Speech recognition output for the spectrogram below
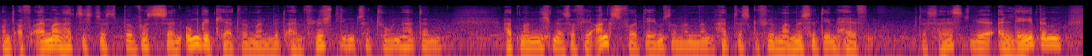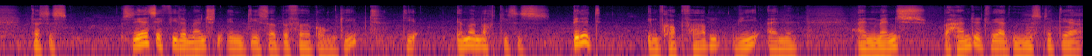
Und auf einmal hat sich das Bewusstsein umgekehrt. Wenn man mit einem Flüchtling zu tun hat, dann hat man nicht mehr so viel Angst vor dem, sondern man hat das Gefühl, man müsse dem helfen. Das heißt, wir erleben, dass es sehr, sehr viele Menschen in dieser Bevölkerung gibt, die immer noch dieses Bild im Kopf haben, wie eine, ein Mensch behandelt werden müsste, der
